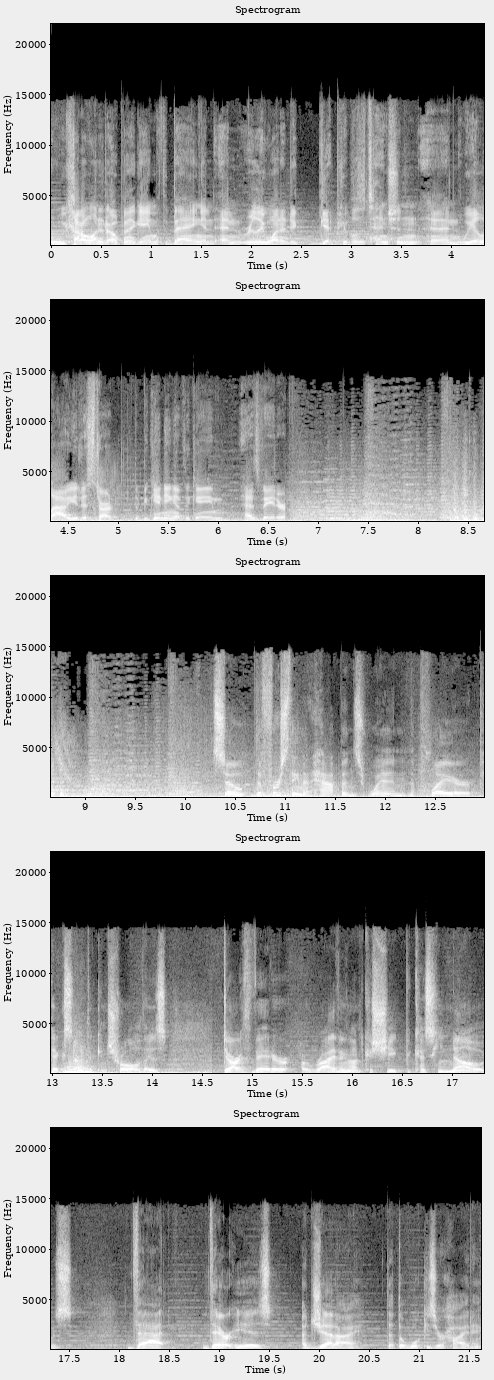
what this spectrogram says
We kind of wanted to open the game with a bang and, and really wanted to get people's attention, and we allow you to start the beginning of the game as Vader. So the first thing that happens when the player picks up the control is Darth Vader arriving on Kashyyyk because he knows that there is a Jedi that the Wookiees are hiding.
